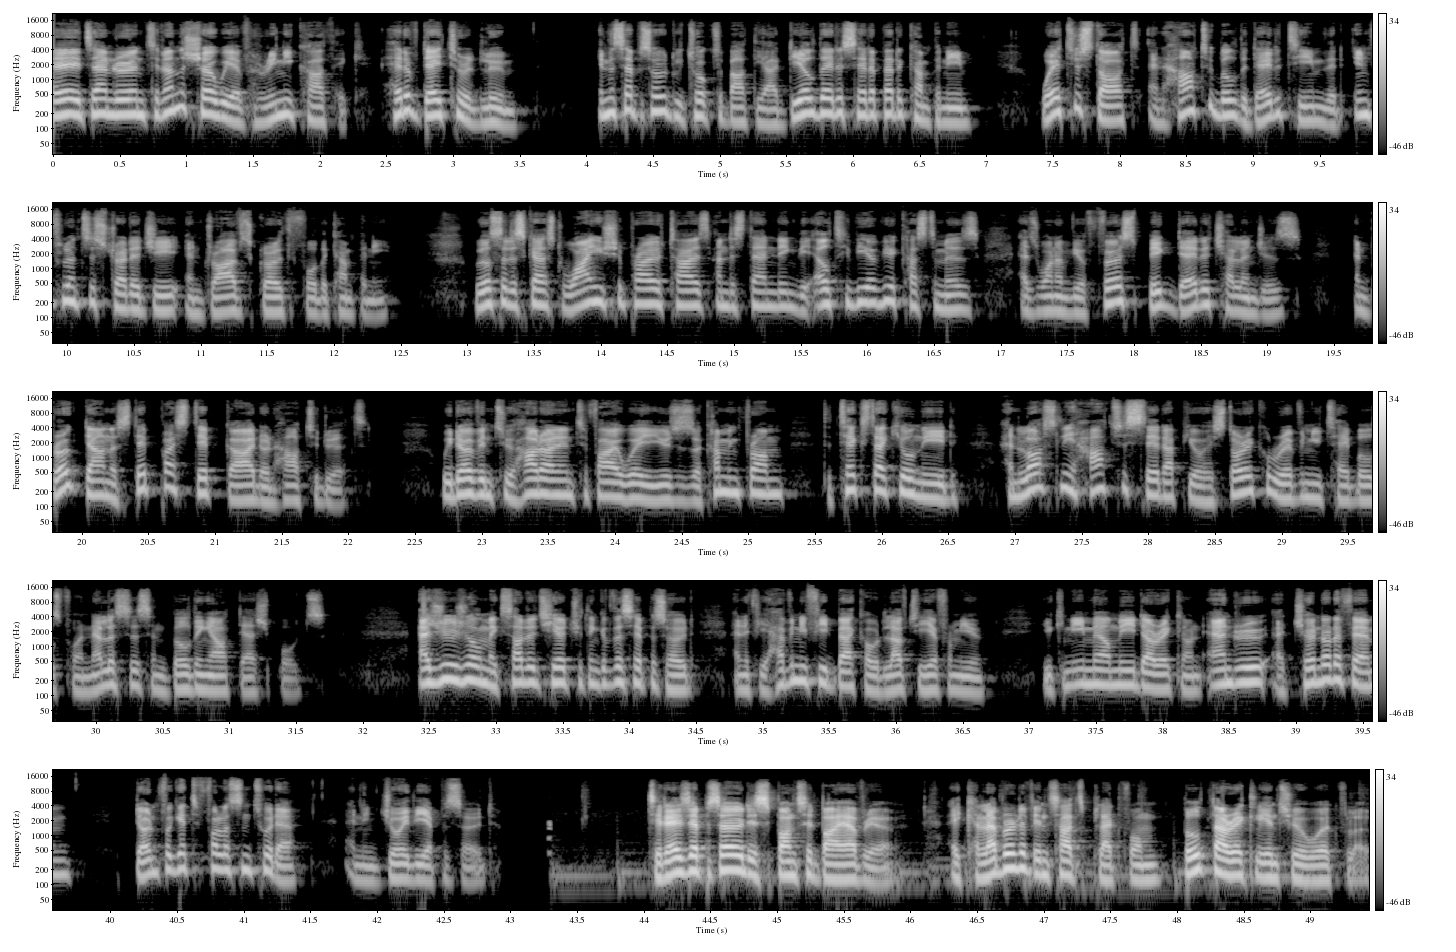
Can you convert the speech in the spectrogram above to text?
Hey, it's Andrew, and today on the show we have Harini Karthik, head of data at Loom. In this episode, we talked about the ideal data setup at a company, where to start, and how to build a data team that influences strategy and drives growth for the company. We also discussed why you should prioritize understanding the LTV of your customers as one of your first big data challenges, and broke down a step by step guide on how to do it. We dove into how to identify where your users are coming from, the tech stack you'll need, and lastly, how to set up your historical revenue tables for analysis and building out dashboards. As usual, I'm excited to hear what you think of this episode, and if you have any feedback, I would love to hear from you. You can email me directly on andrew at churn.fm. Don't forget to follow us on Twitter, and enjoy the episode. Today's episode is sponsored by Avrio, a collaborative insights platform built directly into your workflow.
